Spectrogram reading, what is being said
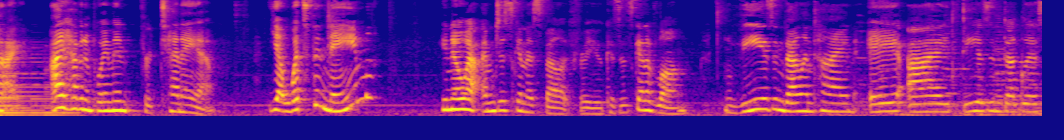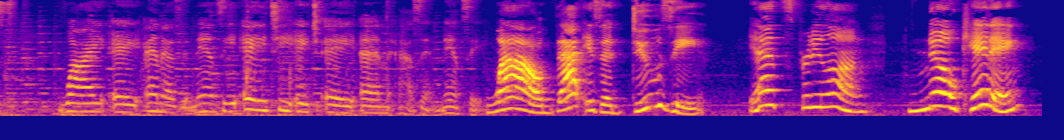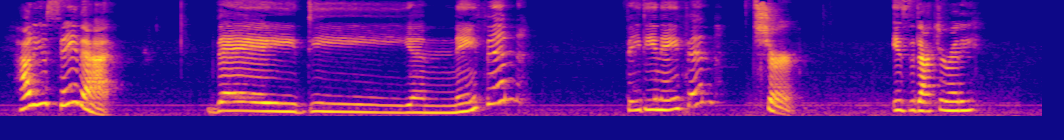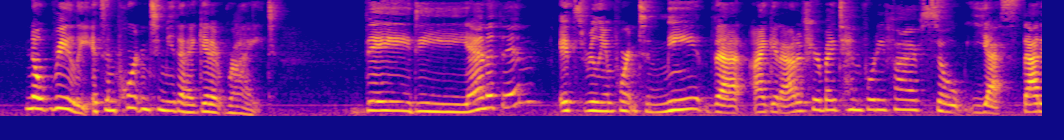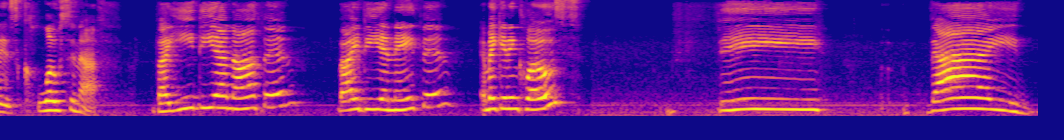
Hi, I have an appointment for 10 a.m. Yeah, what's the name? You know what? I'm just gonna spell it for you because it's kind of long. V is in Valentine, A I D is in Douglas, Y A N as in Nancy, A T H A N as in Nancy. Wow, that is a doozy. Yeah, it's pretty long. No kidding. How do you say that? They D Nathan? They D Nathan? Sure. Is the doctor ready? No, really, it's important to me that I get it right. They D Anathan? It's really important to me that I get out of here by 1045, so yes, that is close enough. Vaidia Nathan? Am I getting close? The Vaidia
